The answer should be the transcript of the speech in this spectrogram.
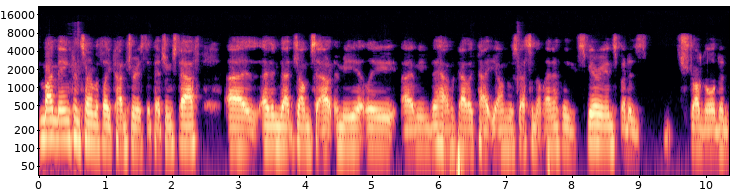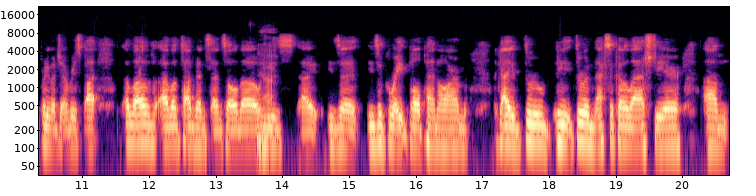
my main concern with Lake Country is the pitching staff. Uh, I think that jumps out immediately. I mean, they have a guy like Pat Young who's got some Atlantic League experience, but has struggled in pretty much every spot. I love I love Todd Van Steensel though. Yeah. He's uh, he's a he's a great bullpen arm. The guy threw he threw in Mexico last year. Um,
